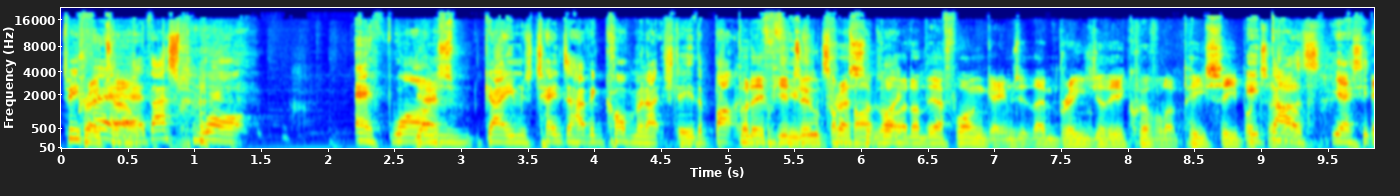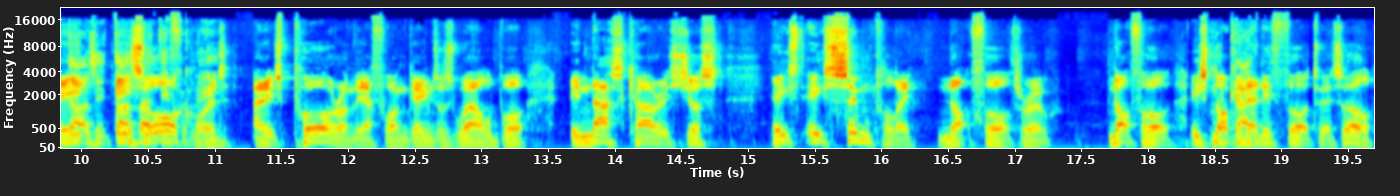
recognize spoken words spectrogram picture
To be Pray fair, tell. that's what F1 yes. games tend to have in common, actually. The button. But if you do press the button like, on the F1 games, it then brings you the equivalent PC button. It does. Up. Yes, it, it, does. It does. It's awkward and it's poor on the F1 games as well. But in NASCAR, it's just it's it's simply not thought through. Not thought. It's not okay. been any thought to it at all.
